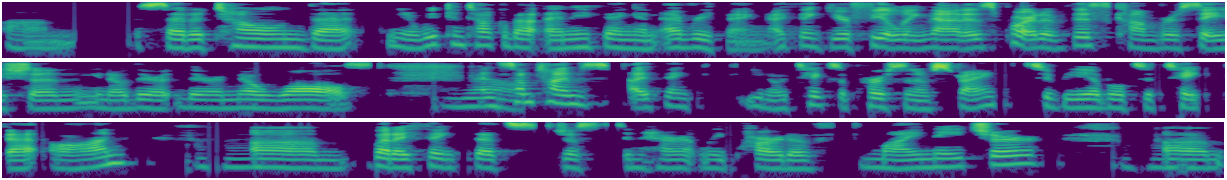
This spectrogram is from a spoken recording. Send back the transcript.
um, set a tone that, you know, we can talk about anything and everything. I think you're feeling that as part of this conversation. You know, there, there are no walls. Yeah. And sometimes I think, you know, it takes a person of strength to be able to take that on. Mm-hmm. Um, but I think that's just inherently part of my nature. Mm-hmm. Um,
